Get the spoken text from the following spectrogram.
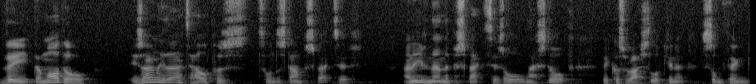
the, the model is only there to help us to understand perspective. And even then, the perspective's all messed up because we're actually looking at something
